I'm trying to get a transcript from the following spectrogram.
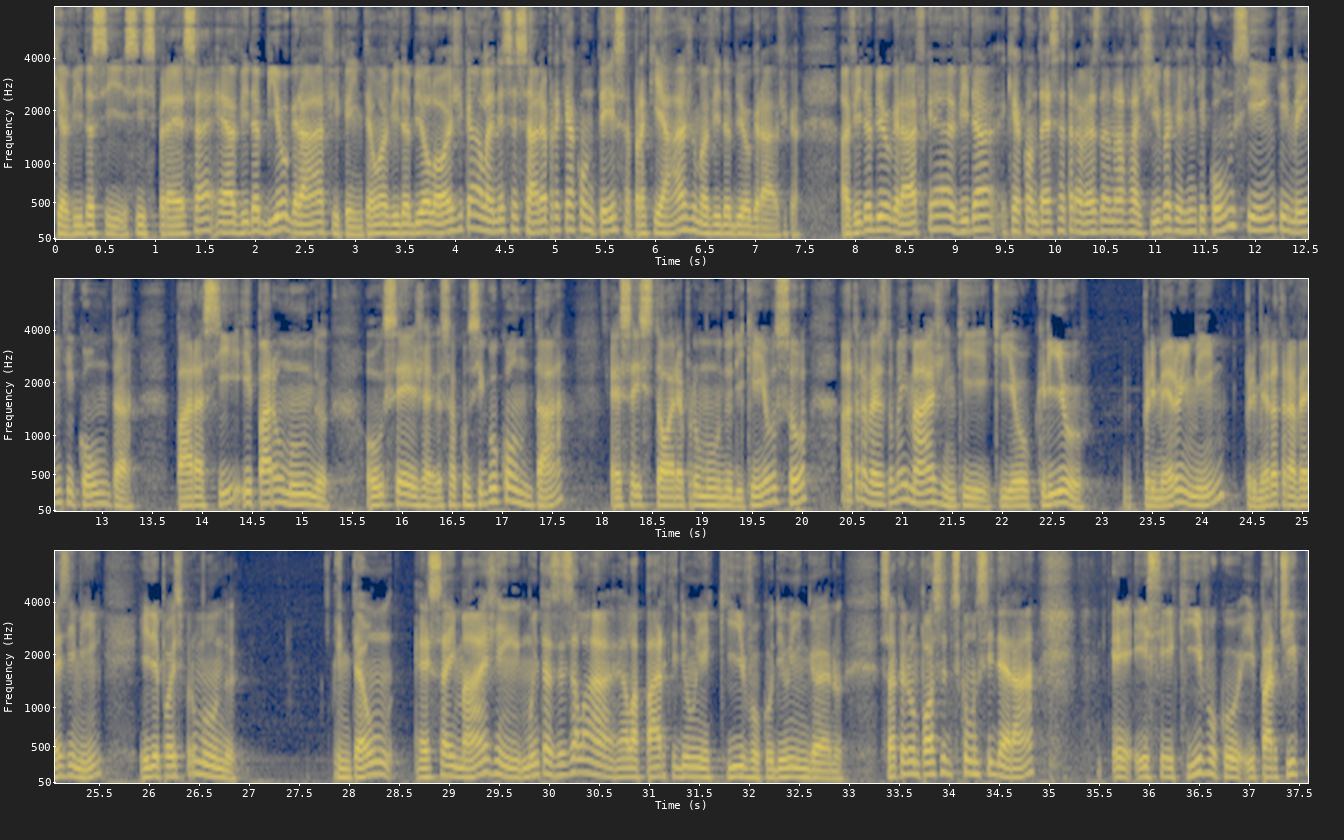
que a vida se, se expressa é a vida biográfica. Então, a vida biológica ela é necessária para que aconteça, para que haja uma vida biográfica. A vida biográfica é a vida que acontece através da narrativa que a gente conscientemente conta para si e para o mundo. Ou seja, eu só consigo contar essa história para o mundo de quem eu sou através de uma imagem que, que eu crio primeiro em mim, primeiro através de mim e depois para o mundo. Então, essa imagem, muitas vezes ela, ela parte de um equívoco, de um engano. Só que eu não posso desconsiderar é, esse equívoco e partir,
